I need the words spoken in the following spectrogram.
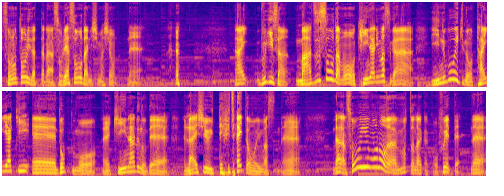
その通りだったら、そりゃそうだにしましょうな。ねはい。ブギーさん、まずそうだも気になりますが、犬貿易のたい焼き、えードッグも、えー気になるので、来週行ってみたいと思いますね。だからそういうものはもっとなんかこう増えて、ね。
